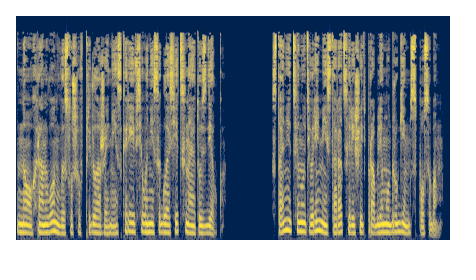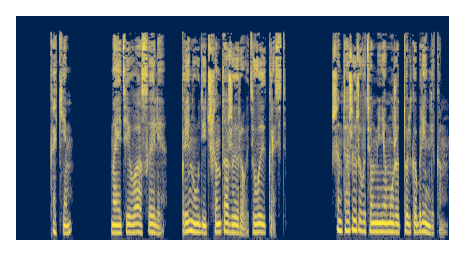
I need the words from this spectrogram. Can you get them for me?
но Хранвон, выслушав предложение, скорее всего, не согласится на эту сделку. Станет тянуть время и стараться решить проблему другим способом. Каким? Найти вас, Элли, принудить, шантажировать, выкрасть. Шантажировать он меня может только Бринликом,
